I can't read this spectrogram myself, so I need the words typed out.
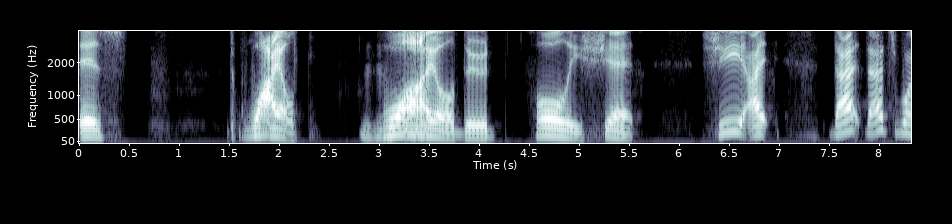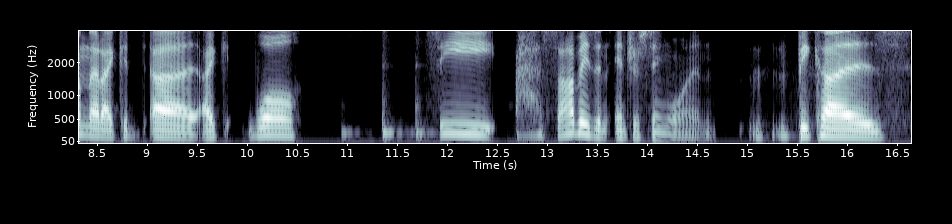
is wild. Mhm. Wild, dude. Holy shit. She I that that's one that I could uh I well see Sabe's an interesting one Mhm. because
